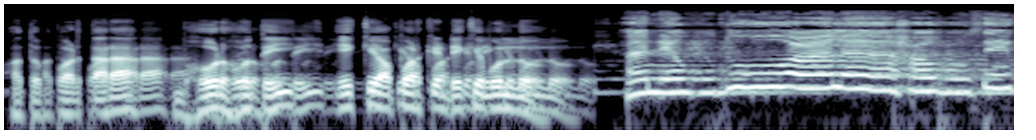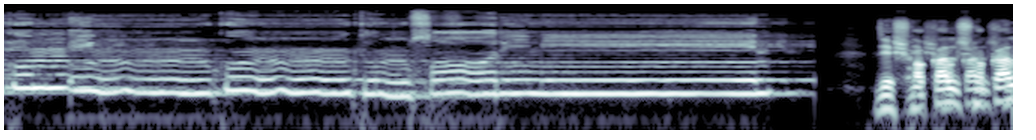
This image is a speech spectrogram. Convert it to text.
অতঃপর তারা ভোর হতেই একে অপরকে ডেকে বলল যে সকাল সকাল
